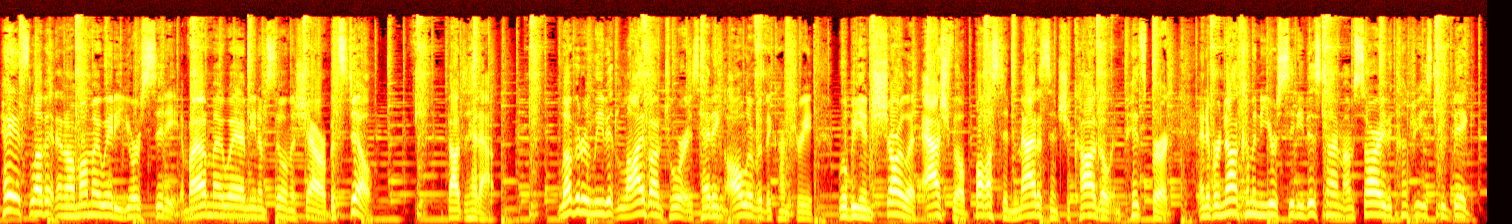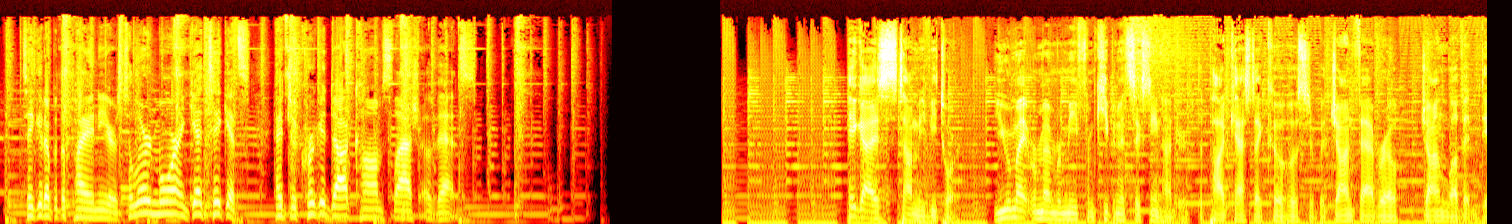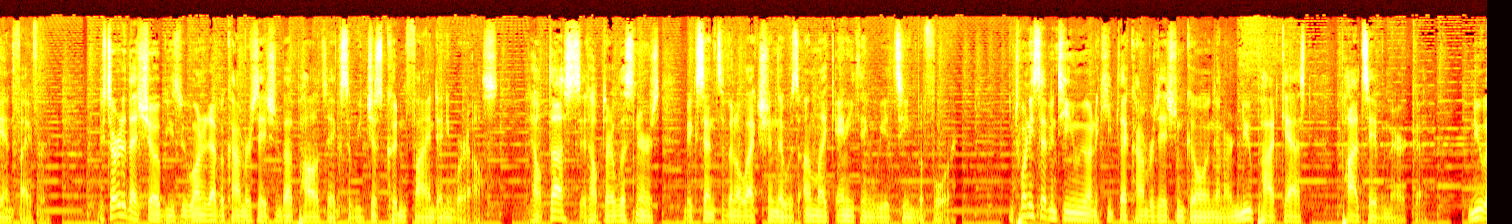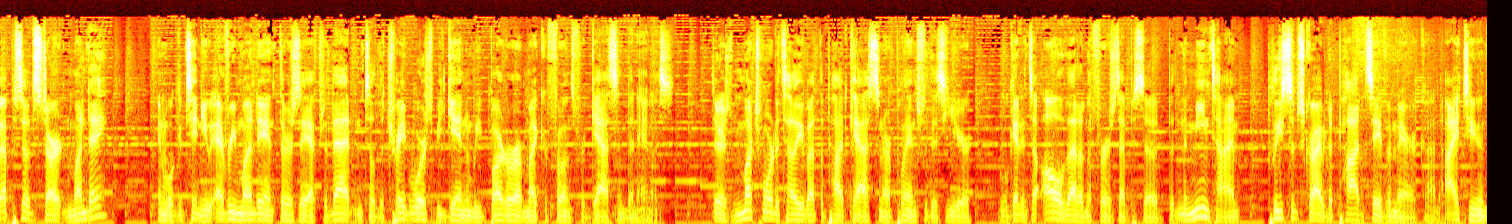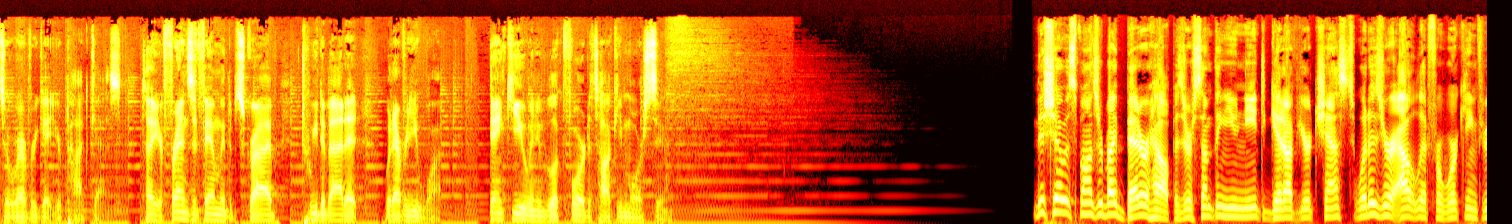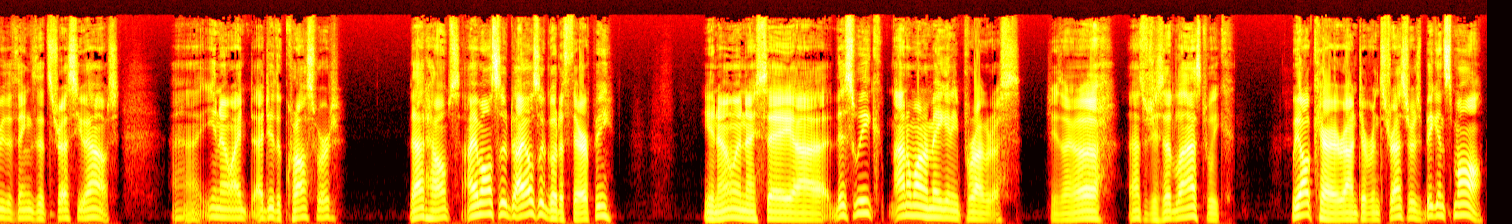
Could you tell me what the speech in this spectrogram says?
Hey, it's Lovett, and I'm on my way to your city. And by on my way, I mean I'm still in the shower, but still, about to head out. Love It or Leave It live on tour is heading all over the country. We'll be in Charlotte, Asheville, Boston, Madison, Chicago, and Pittsburgh. And if we're not coming to your city this time, I'm sorry, the country is too big. Take it up with the pioneers. To learn more and get tickets, head to crooked.com slash events. Hey guys, it's Tommy Vitor. You might remember me from Keeping It 1600, the podcast I co hosted with Jon Favreau, Jon Lovett, and Dan Pfeiffer. We started that show because we wanted to have a conversation about politics that we just couldn't find anywhere else. It helped us, it helped our listeners make sense of an election that was unlike anything we had seen before. In 2017, we want to keep that conversation going on our new podcast, Pod Save America. New episodes start Monday, and will continue every Monday and Thursday after that until the trade wars begin and we barter our microphones for gas and bananas. There's much more to tell you about the podcast and our plans for this year. We'll get into all of that on the first episode. But in the meantime, please subscribe to Pod Save America on iTunes or wherever you get your podcasts. Tell your friends and family to subscribe, tweet about it, whatever you want. Thank you, and we look forward to talking more soon. This show is sponsored by BetterHelp. Is there something you need to get off your chest? What is your outlet for working through the things that stress you out? Uh, you know, I, I do the crossword. That helps. I'm also I also go to therapy you know, and I say, uh, this week, I don't want to make any progress. She's like, ugh, that's what she said last week. We all carry around different stressors, big and small.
